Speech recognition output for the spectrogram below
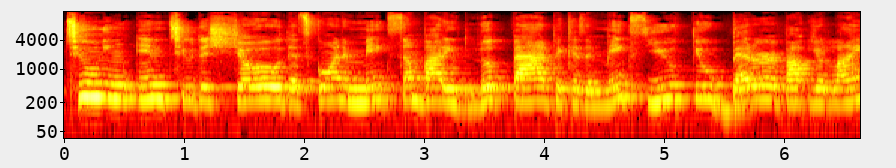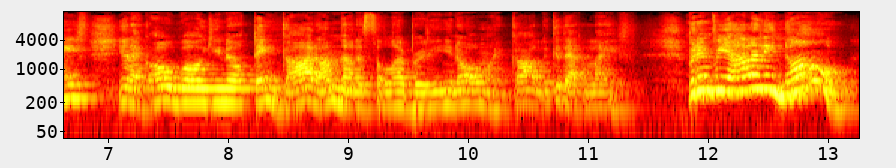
tuning into the show that's going to make somebody look bad because it makes you feel better about your life. You're like oh well you know thank god i'm not a celebrity you know oh my god look at that life. But in reality no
